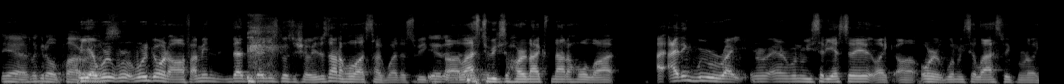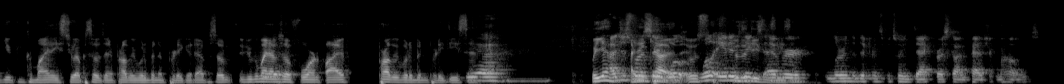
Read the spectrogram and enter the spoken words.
yeah, look at old pot but yeah, we're, we're we're going off. I mean, that, that just goes to show you there's not a whole lot to talk about this week. Yeah, uh, last two weeks of Hard Knocks, not a whole lot. I, I think we were right. You know, Aaron, when we said yesterday, like, uh, or when we said last week, we were like, you can combine these two episodes, and it probably would have been a pretty good episode. If you combine Yeah. episode four and five, probably would have been pretty decent. yeah. But yeah, I just want to think, say, uh, will, it was- will it Aiden was a Diggs decent ever season. learn the difference between Dak Prescott and Patrick Mahomes?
